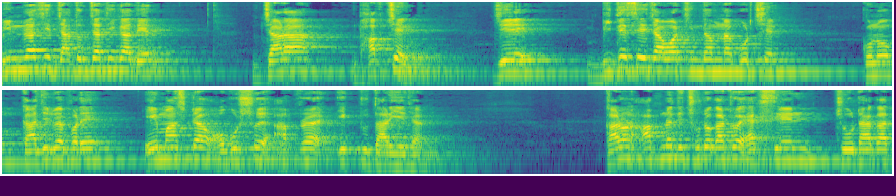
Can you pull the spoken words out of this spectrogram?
মিন রাশির জাতক জাতিকাদের যারা ভাবছেন যে বিদেশে যাওয়ার চিন্তাভাবনা করছেন, কোনো কাজের ব্যাপারে, এ মাসটা অবশ্যই আপনারা একটু দাঁড়িয়ে যান। কারণ আপনাদের ছোটোখাটো অ্যাক্সিডেন্ট চোট আঘাত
